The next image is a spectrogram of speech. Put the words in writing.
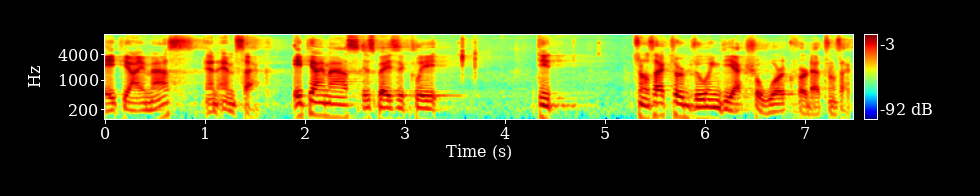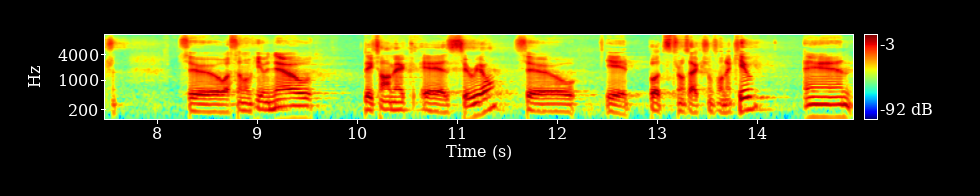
API MS and MSAC. API MS is basically the transactor doing the actual work for that transaction. So as some of you know, Datomic is serial, so it puts transactions on a queue, and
